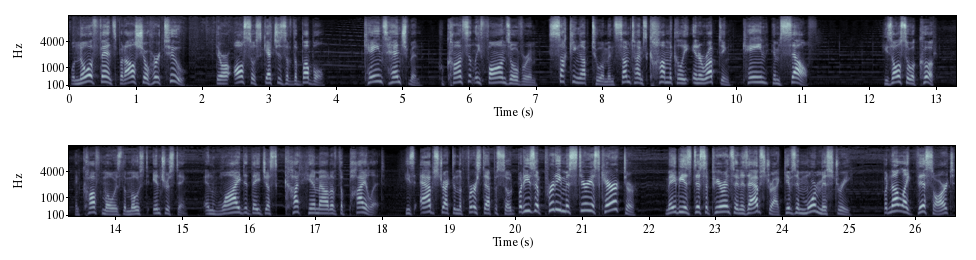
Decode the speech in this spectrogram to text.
Well, no offense, but I'll show her too. There are also sketches of the bubble. Caine's henchman, who constantly fawns over him, sucking up to him, and sometimes comically interrupting Caine himself. He's also a cook, and Kaufmo is the most interesting. And why did they just cut him out of the pilot? He's abstract in the first episode, but he's a pretty mysterious character. Maybe his disappearance and his abstract gives him more mystery. But not like this art.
